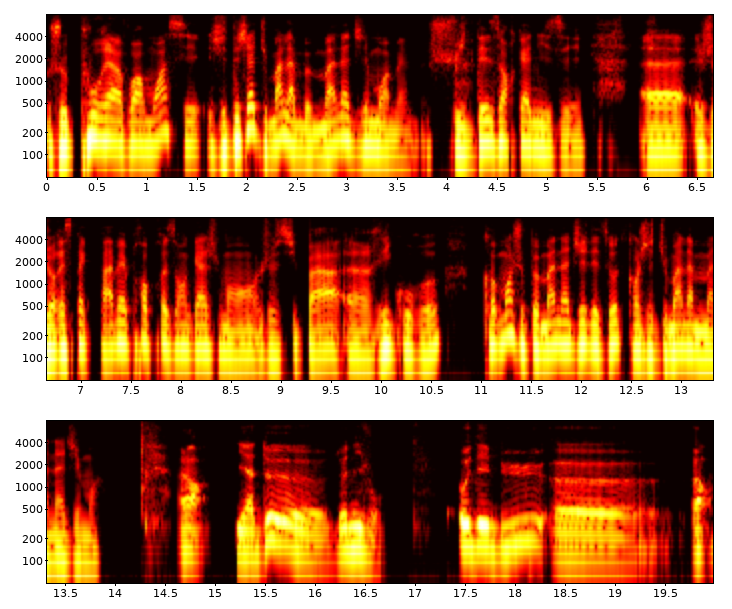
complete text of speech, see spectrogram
je pourrais avoir moi, c'est j'ai déjà du mal à me manager moi-même. Je suis désorganisé. Euh, je respecte pas mes propres engagements. Je suis pas euh, rigoureux. Comment je peux manager les autres quand j'ai du mal à me manager moi? Alors, il y a deux, deux niveaux. Au début, alors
